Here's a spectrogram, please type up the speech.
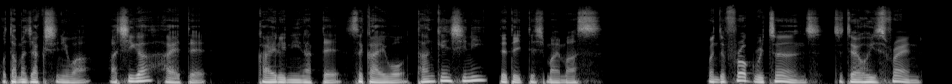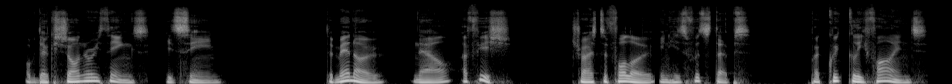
オタマジャクシには足が生えて、カエルになって世界を探検しに出て行ってしまいます。When the frog returns to tell his friend of the extraordinary things it's seen. The minnow, now a fish, tries to follow in his footsteps, but quickly finds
